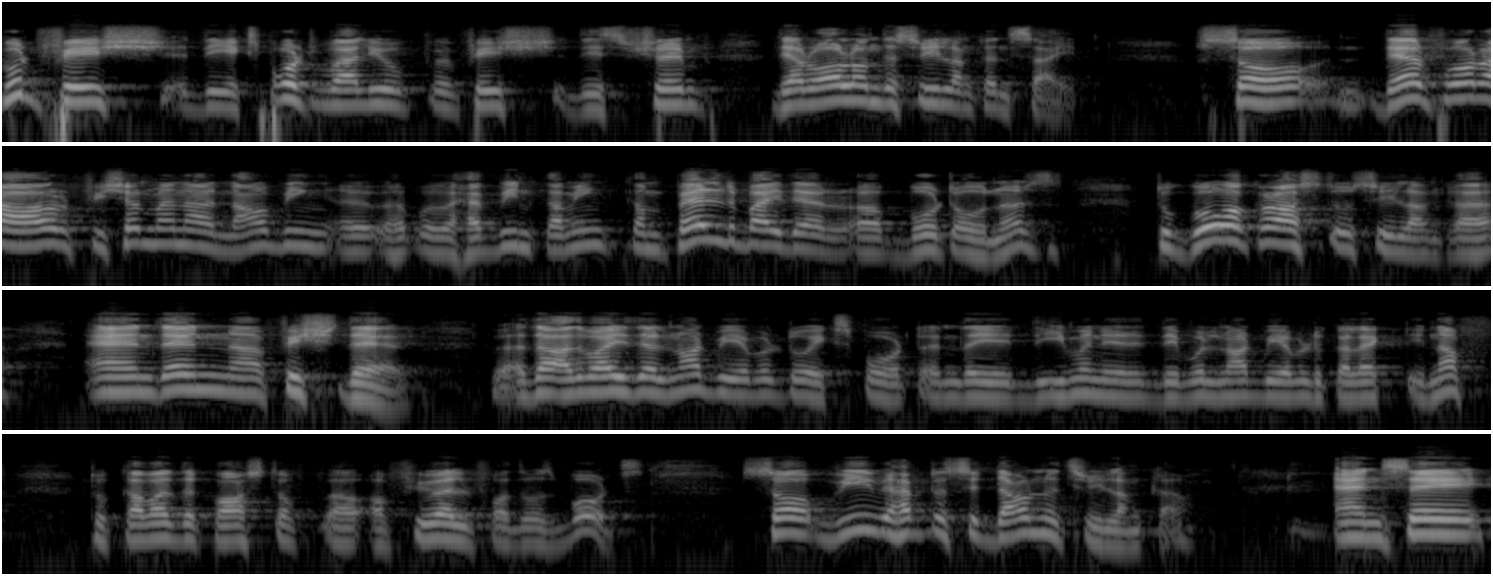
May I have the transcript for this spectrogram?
good fish, the export value fish, this shrimp, they are all on the Sri Lankan side. So, therefore, our fishermen are now being, uh, have been coming compelled by their uh, boat owners to go across to Sri Lanka and then uh, fish there. Uh, Otherwise, they'll not be able to export, and they, the- even uh, they will not be able to collect enough to cover the cost of, uh, of fuel for those boats. So we have to sit down with Sri Lanka and say,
